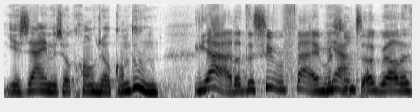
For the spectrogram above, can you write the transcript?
je zijn dus ook gewoon zo kan doen. Ja, dat is super fijn. Maar soms ook wel dat,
